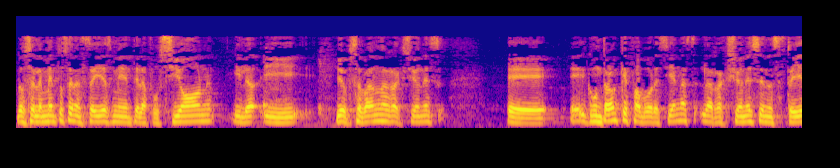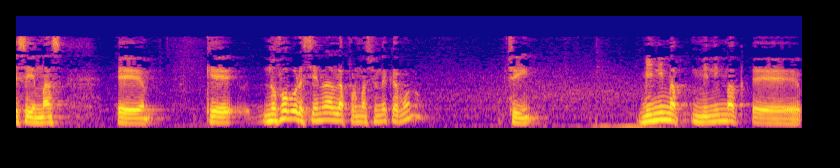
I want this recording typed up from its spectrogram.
los elementos en estrellas mediante la fusión y, observaron las reacciones, eh, encontraron que favorecían las, las reacciones en las estrellas y demás, eh, que no favorecían a la formación de carbono. Sí. Mínima, mínima eh,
